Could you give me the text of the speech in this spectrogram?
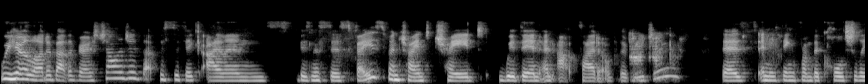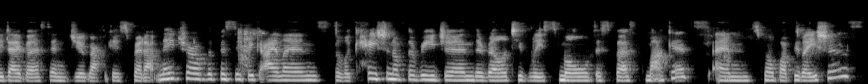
We hear a lot about the various challenges that Pacific Islands businesses face when trying to trade within and outside of the region. There's anything from the culturally diverse and geographically spread out nature of the Pacific Islands, the location of the region, the relatively small dispersed markets and small populations.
